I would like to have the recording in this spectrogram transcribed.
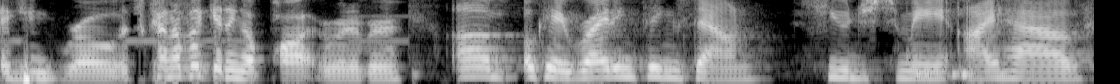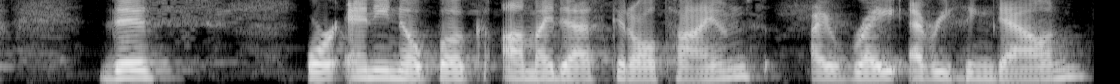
it can grow. It's kind of like getting a pot or whatever. Um, okay writing things down. Huge to me. I have this or any notebook on my desk at all times i write everything down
